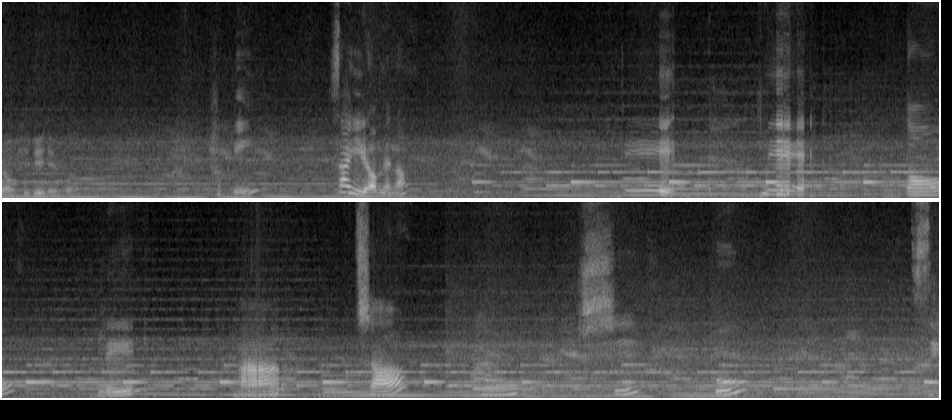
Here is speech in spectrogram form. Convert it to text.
လုံးဖြစ်ဖြစ်ချင်းဖွင့်ဟုတ်ပြီ စရည်ရောမယ်နော်ဒီနေ့တော့လေးမာချာဟန်ရှိကိုစီ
